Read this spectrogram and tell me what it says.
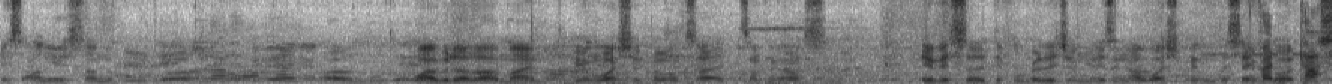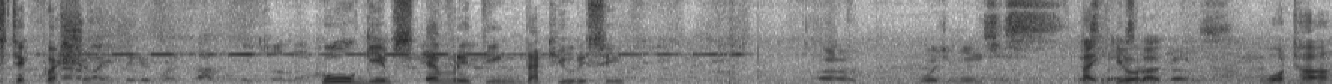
It's understandable, but um, why would Allah mind being worshipped alongside something else? If it's a different religion, isn't that worshipping the same God? Fantastic question. Who gives everything that you receive? Uh, what do you mean? It's just it's, Like it's your- like. Water,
